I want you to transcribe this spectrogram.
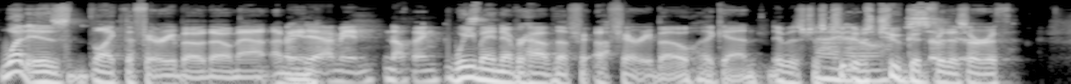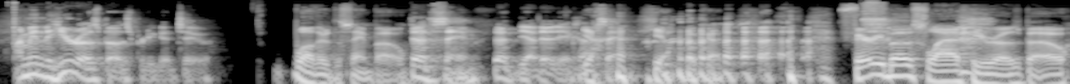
what is like the fairy bow though, Matt? I I mean, yeah, I mean nothing. we may never have the a fairy bow again. It was just too, it was too good So for this good. earth. I mean, the hero's bow is pretty good too. Well, they're the same bow. They're the same. They're, yeah, they're the exact same. Yeah, okay. Fairy bow slash hero's bow.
